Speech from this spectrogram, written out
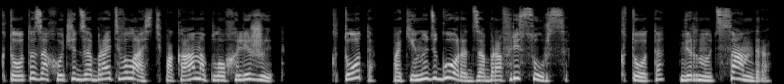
Кто-то захочет забрать власть, пока она плохо лежит. Кто-то покинуть город, забрав ресурсы. Кто-то вернуть Сандра.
